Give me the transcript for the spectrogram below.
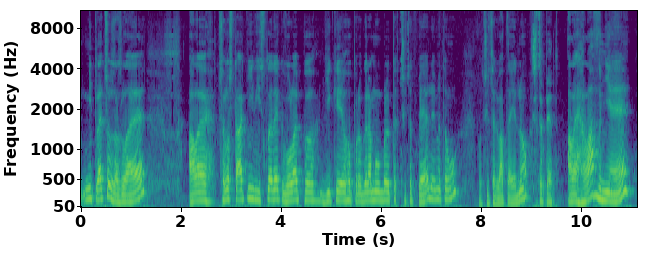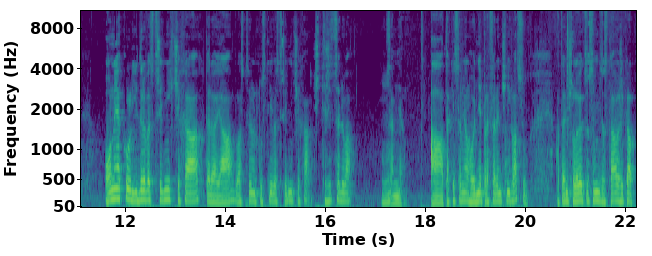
mít leco za zlé, ale celostátní výsledek voleb díky jeho programu byl tak 35, dejme tomu, no 32, to je jedno. 35. Ale hlavně On jako lídr ve středních Čechách, teda já, vlastně Tlustý ve středních Čechách, 42 hmm. jsem měl. A taky jsem měl hodně preferenčních hlasů. A ten člověk, co se mi zastával, říkal,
